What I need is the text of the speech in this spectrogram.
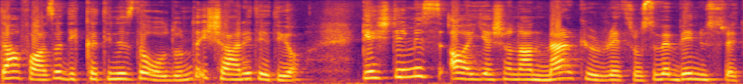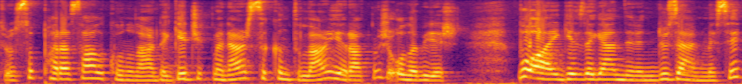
daha fazla dikkatinizde olduğunu da işaret ediyor. Geçtiğimiz ay yaşanan Merkür Retrosu ve Venüs Retrosu parasal konularda gecikmeler sıkıntılar yaratmış olabilir. Bu ay gezegenlerin düzelmesi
